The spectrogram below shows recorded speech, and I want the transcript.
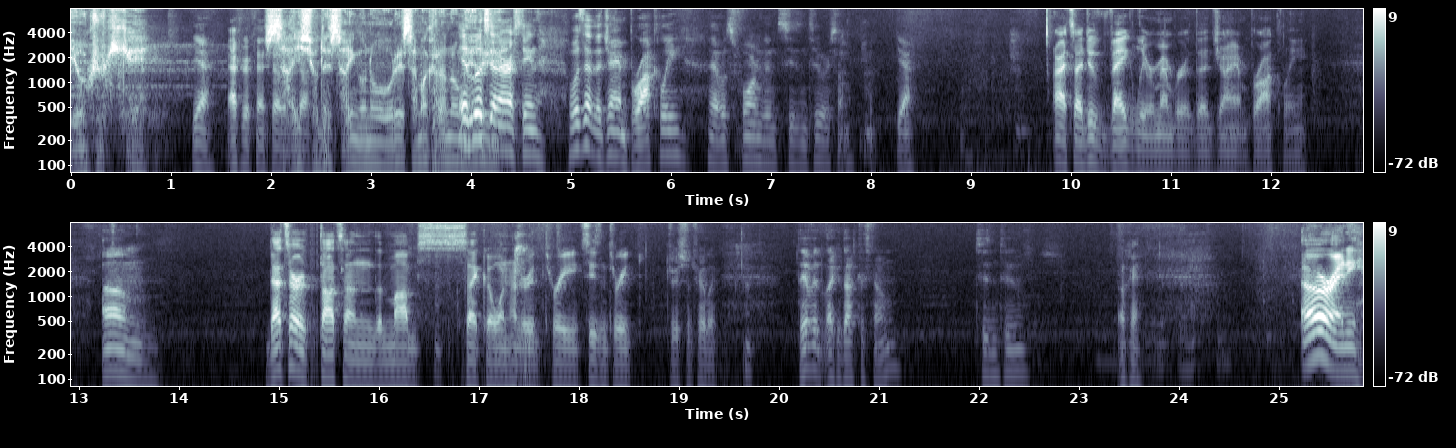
よく聞け Yeah, after I finish that. It looks interesting. Was that the giant broccoli that was formed in season two or something? Yeah. All right, so I do vaguely remember the giant broccoli. Um, that's our thoughts on the Mob Psycho 103 season three traditional Trailer. They have it like a Doctor Stone, season two. Okay. Alrighty.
